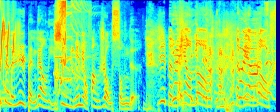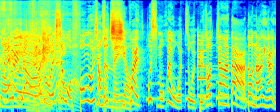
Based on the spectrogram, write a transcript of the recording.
正的日本料理是里面没有放肉松的，日本没有肉，日本没有肉松。对，我以为是我疯了，我想说奇怪，为什么会我我比如说加拿大到哪里哪里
